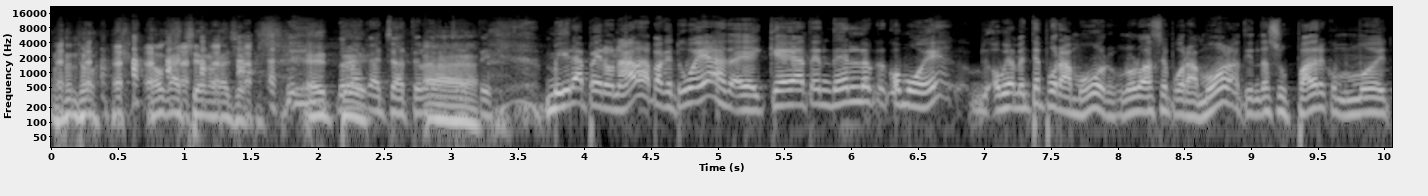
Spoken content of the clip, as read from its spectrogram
no, no, caché, no caché. Este, No lo cachaste, no lo ah, cachaste. Mira, pero nada, para que tú veas, hay que atenderlo que como es. Obviamente por amor. Uno lo hace por amor, atiende a sus padres como, mismo-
